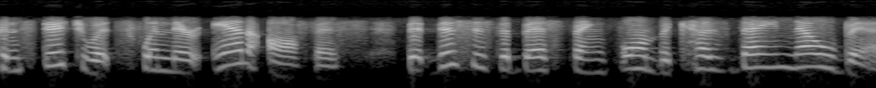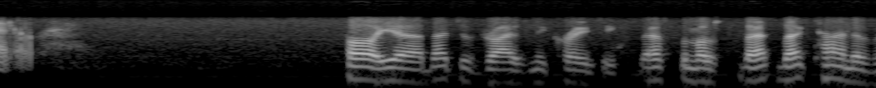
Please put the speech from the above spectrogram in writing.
constituents when they're in office that this is the best thing for them because they know better. Oh yeah, that just drives me crazy. That's the most that that kind of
